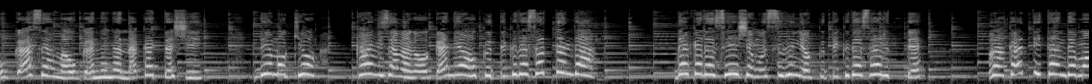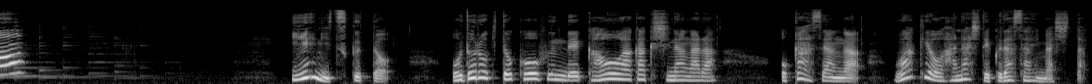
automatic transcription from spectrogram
お母さんはお金がなかったしでも今日神様がお金を送ってくださったんだ。だから聖書もすぐに送ってくださるって分かってたんだもん。家に着くと驚きと興奮で顔を赤くしながらお母さんが訳を話してくださいました。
